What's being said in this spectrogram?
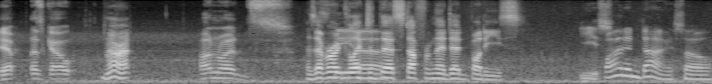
yep, let's go Alright. onwards. Has everyone the, collected uh, their stuff from their dead bodies? yes. Well, I didn't die, so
